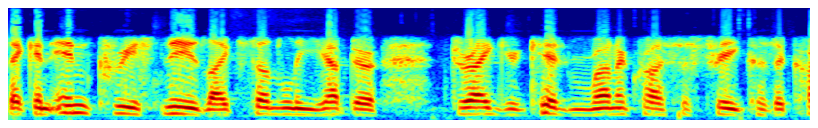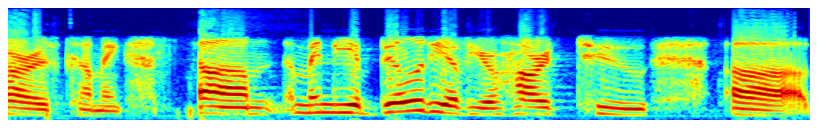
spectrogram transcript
like an increased need. Like suddenly you have to drag your kid and run across the street because a car is coming. Um, I mean, the ability of your heart to uh,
